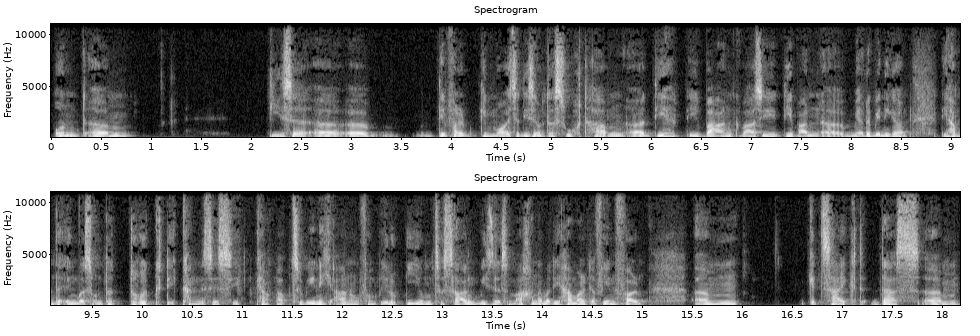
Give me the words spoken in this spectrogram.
Und ähm, diese äh, äh, dem Fall die Mäuse, die sie untersucht haben, äh, die die waren quasi, die waren äh, mehr oder weniger, die haben da irgendwas unterdrückt. Ich kann es jetzt, ich habe zu wenig Ahnung von Biologie, um zu sagen, wie sie das machen, aber die haben halt auf jeden Fall ähm, gezeigt, dass ähm,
